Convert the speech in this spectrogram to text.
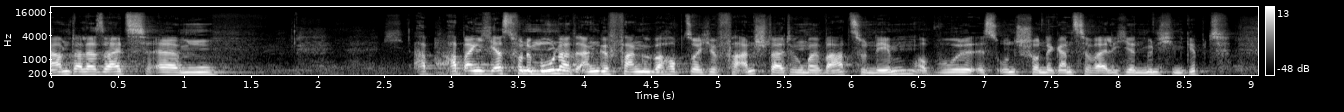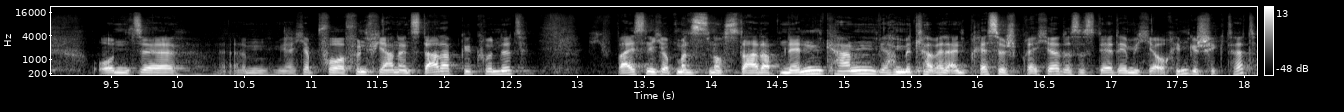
Abend allerseits. Ähm, ich habe hab eigentlich erst vor einem Monat angefangen, überhaupt solche Veranstaltungen mal wahrzunehmen, obwohl es uns schon eine ganze Weile hier in München gibt. Und äh, ähm, ja, ich habe vor fünf Jahren ein Startup gegründet. Ich weiß nicht, ob man es noch Startup nennen kann. Wir haben mittlerweile einen Pressesprecher, das ist der, der mich ja auch hingeschickt hat.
